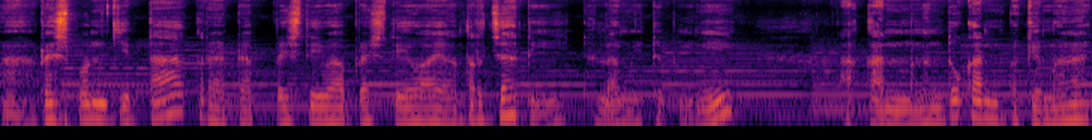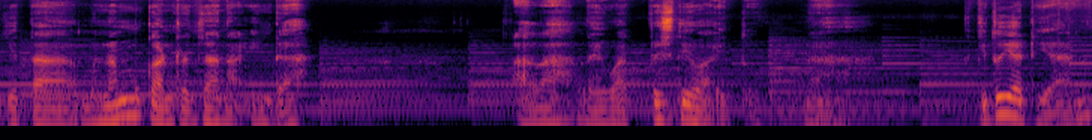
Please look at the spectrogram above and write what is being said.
Nah, respon kita terhadap peristiwa-peristiwa yang terjadi dalam hidup ini akan menentukan bagaimana kita menemukan rencana indah Allah lewat peristiwa itu. Nah, begitu ya Dian.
